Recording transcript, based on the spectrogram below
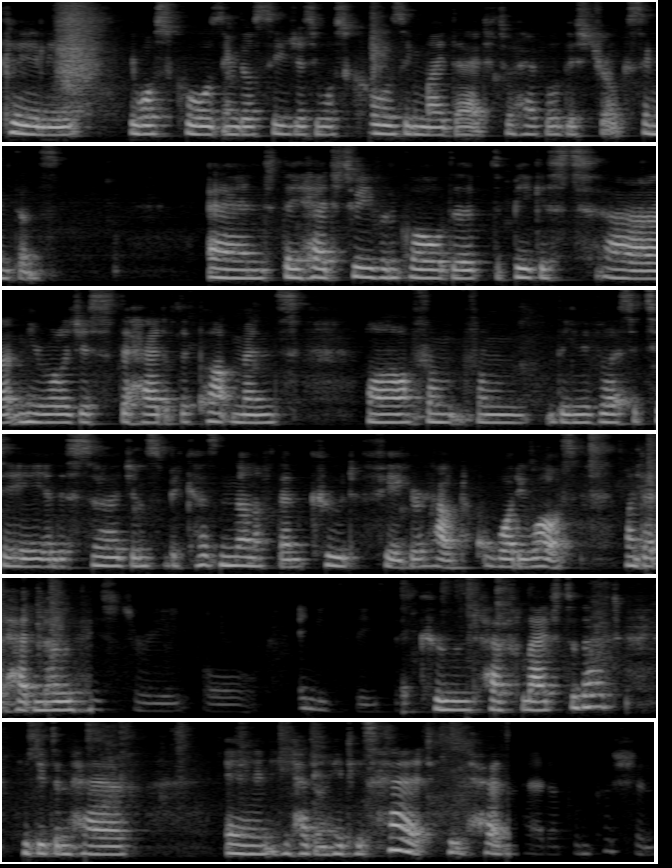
clearly it was causing those seizures. It was causing my dad to have all these stroke symptoms. And they had to even call the, the biggest uh, neurologist, the head of the department uh, from from the university and the surgeons because none of them could figure out what it was. My dad had no history any disease that could have led to that. He didn't have, and he hadn't hit his head, he hadn't had a concussion.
